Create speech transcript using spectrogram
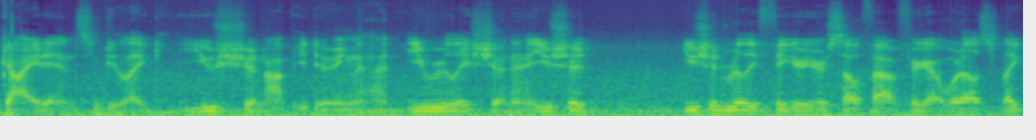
guidance and be like, you should not be doing that. You really shouldn't. You should you should really figure yourself out, figure out what else. Like,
